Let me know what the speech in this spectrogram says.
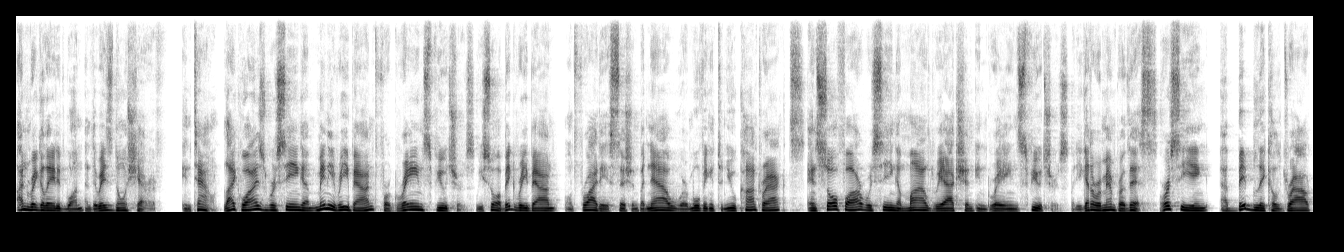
unregulated one, and there is no sheriff in town. Likewise, we're seeing a mini rebound for grains futures. We saw a big rebound on Friday's session, but now we're moving into new contracts. And so far, we're seeing a mild reaction in grains futures. But you got to remember this we're seeing a biblical drought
